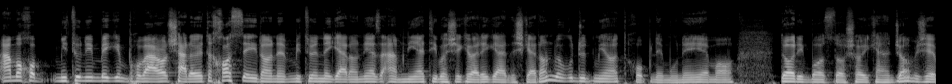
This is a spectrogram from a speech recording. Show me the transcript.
اما خب می‌تونیم بگیم خب به حال شرایط خاص ایرانه. می‌تونه نگرانی از امنیتی باشه که برای گردشگران به وجود میاد. خب نمونه ما داریم بازداشت هایی که انجام میشه.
